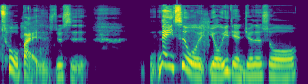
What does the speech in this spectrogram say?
挫败的，就是。那一次，我有一点觉得说，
